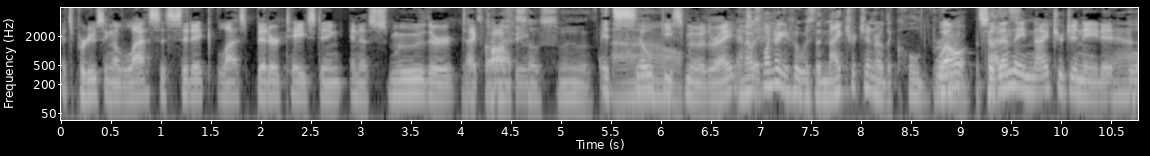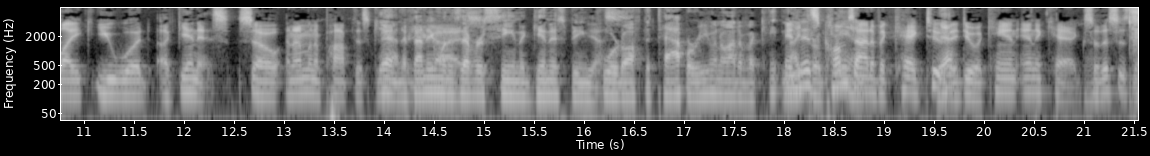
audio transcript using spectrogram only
It's producing a less acidic, less bitter tasting, and a smoother type That's coffee. So smooth. it's silky Oh. smooth, right? And I was wondering if it was the nitrogen or the cold brew. well, so then they nitrogenate it Yeah. like you would a Guinness. So, and I'm going to pop this can. Yeah, and if anyone has ever seen a Guinness being Yes. poured off the tap or even out of a can, and this comes can, out of a keg too. Yeah. They do a can and a keg. So this is the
